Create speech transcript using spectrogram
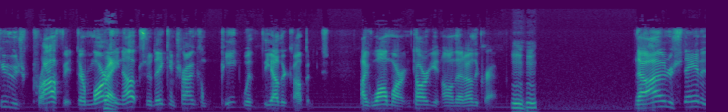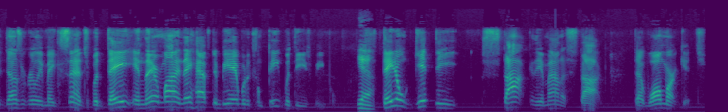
huge profit. They're marking up so they can try and compete with the other companies like Walmart and Target and all that other crap. hmm Now I understand it doesn't really make sense, but they in their mind they have to be able to compete with these people. Yeah, They don't get the stock, the amount of stock that Walmart gets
